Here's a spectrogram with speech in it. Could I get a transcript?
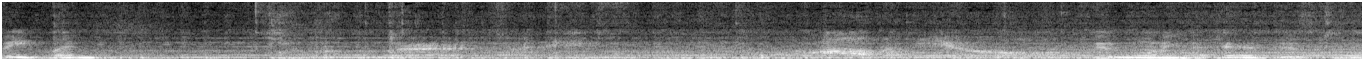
Feet, Lynn. Burn for this! All of you! Been wanting to add this to the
